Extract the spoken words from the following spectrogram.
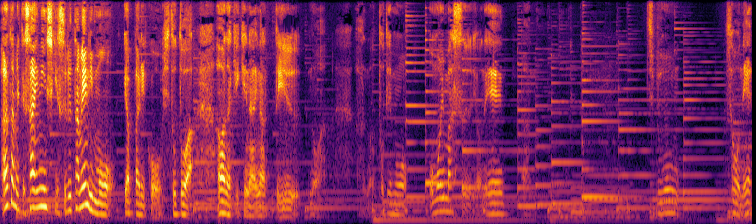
改めて再認識するためにも、やっぱりこう、人とは会わなきゃいけないなっていうのは、あの、とても思いますよね。自分、そうね。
